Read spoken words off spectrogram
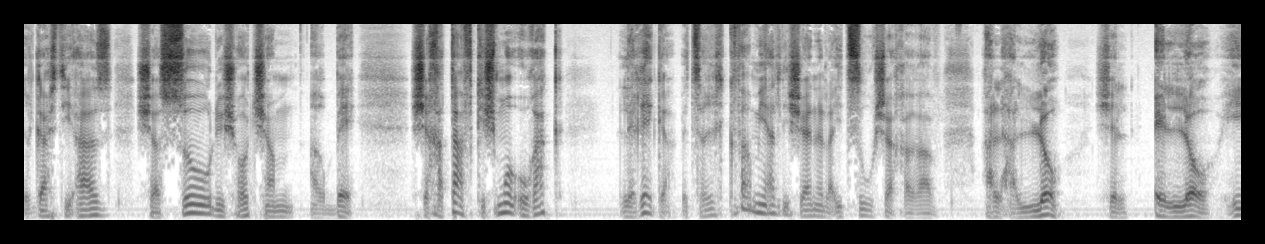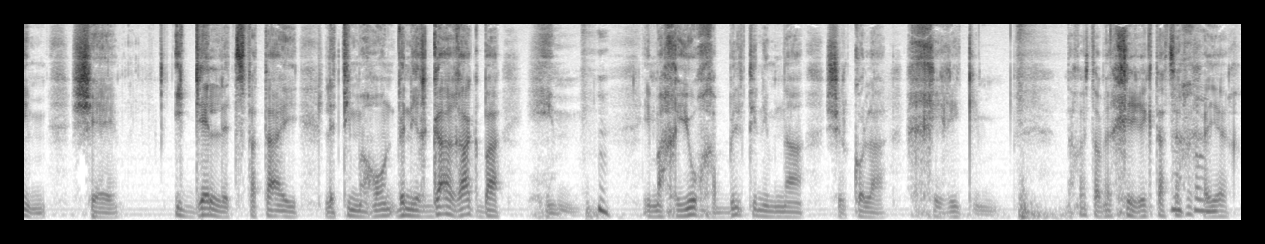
הרגשתי אז שאסור לשהות שם הרבה. שחטף, כשמו הוא רק לרגע, וצריך כבר מיד להישען על היצור שאחריו, על הלא של אלוהים, שעיגל את שפתיי לתימהון ונרגע רק בהים. עם החיוך הבלתי נמנע של כל החיריקים. נכון, כשאתה אומר חיריק, אתה צריך נכון. לחייך.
